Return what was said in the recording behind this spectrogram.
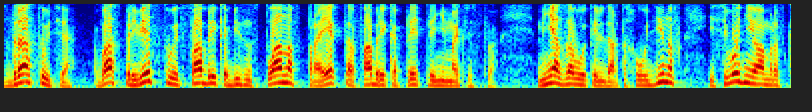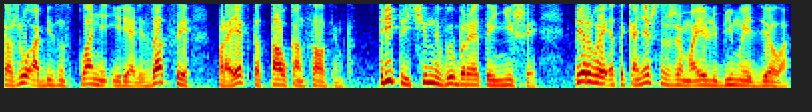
Здравствуйте! Вас приветствует фабрика бизнес-планов проекта «Фабрика предпринимательства». Меня зовут Ильдар Тахаудинов, и сегодня я вам расскажу о бизнес-плане и реализации проекта «Тау Консалтинг». Три причины выбора этой ниши. Первое – это, конечно же, мое любимое дело,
